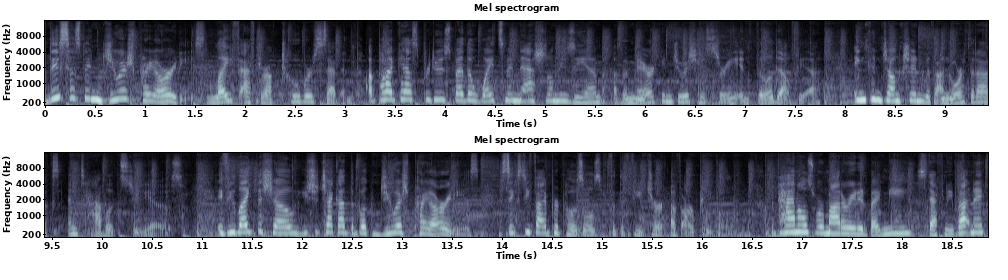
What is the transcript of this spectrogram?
This has been Jewish Priorities Life After October 7th, a podcast produced by the Weitzman National Museum of American Jewish History in Philadelphia in conjunction with Unorthodox and Tablet Studios. If you like the show, you should check out the book Jewish Priorities 65 Proposals for the Future of Our People. The panels were moderated by me, Stephanie Butnick,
